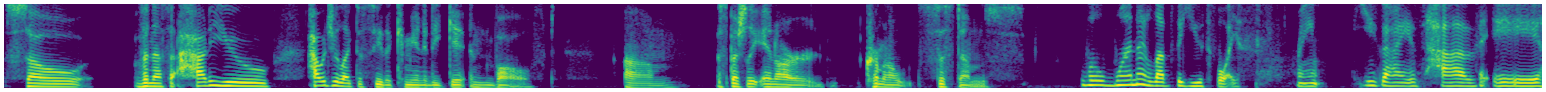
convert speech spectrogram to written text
So, Vanessa, how do you, how would you like to see the community get involved, um, especially in our criminal systems? Well, one, I love the youth voice, right? You guys have a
